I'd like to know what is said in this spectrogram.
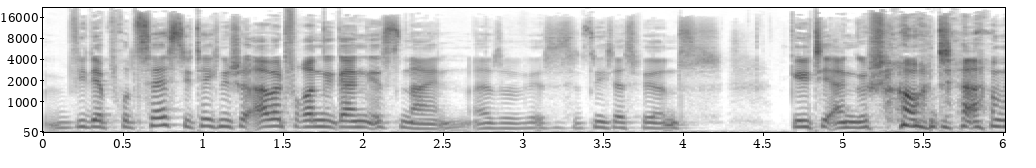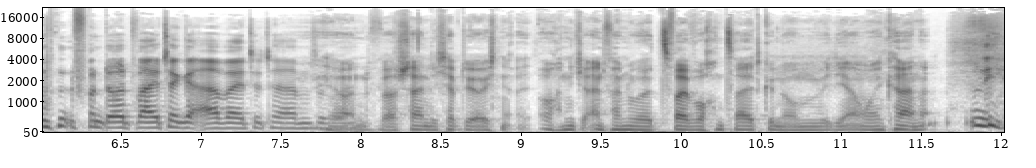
wie der Prozess, die technische Arbeit vorangegangen ist, nein. Also es ist jetzt nicht, dass wir uns Guilty angeschaut haben und von dort weitergearbeitet haben. So. Ja, und wahrscheinlich habt ihr euch auch nicht einfach nur zwei Wochen Zeit genommen wie die Amerikaner. Nee,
